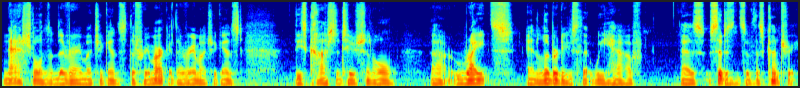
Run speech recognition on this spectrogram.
nationalism. They're very much against the free market. They're very much against these constitutional uh, rights and liberties that we have as citizens of this country.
